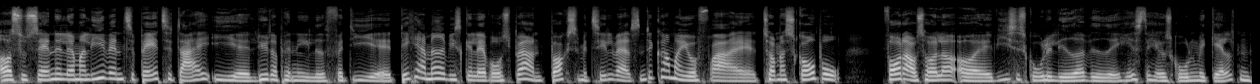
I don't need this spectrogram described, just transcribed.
Og Susanne, lad mig lige vende tilbage til dig i øh, lytterpanelet, fordi øh, det her med, at vi skal lade vores børn bokse med tilværelsen, det kommer jo fra øh, Thomas Skovbo, foredragsholder og øh, viseskoleleder ved uh, Hestehaveskolen ved Galten.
